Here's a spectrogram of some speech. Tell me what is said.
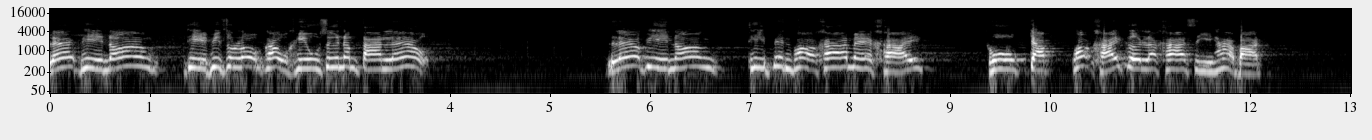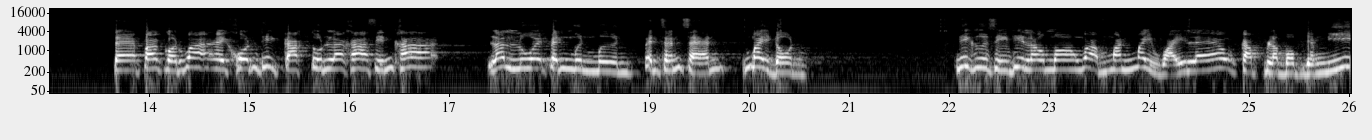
และพี่น้องที่พิษุโลกเข้าคิวซื้อน้ำตาลแล้ว แล้วพี่น้องที่เป็นพ่อค้าแม่ขาย ถูกจับเพราะขายเกินราคาสี่ห้าบาท แต่ปรากฏว่าไอ้คนที่กักตุนราคาสินค้า และรวยเป็นหมื่นหมื่นเป็นแสนแสนไม่โดน นี่คือสิ่งที่เรามองว่ามันไม่ไหวแล้วกับระบบอย่างนี้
